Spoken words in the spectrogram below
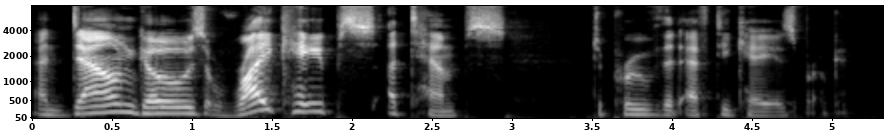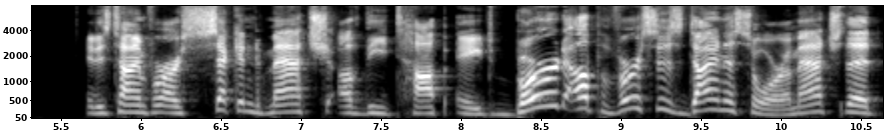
And down goes Rhycape's attempts to prove that FTK is broken. It is time for our second match of the top eight Bird Up versus Dinosaur, a match that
